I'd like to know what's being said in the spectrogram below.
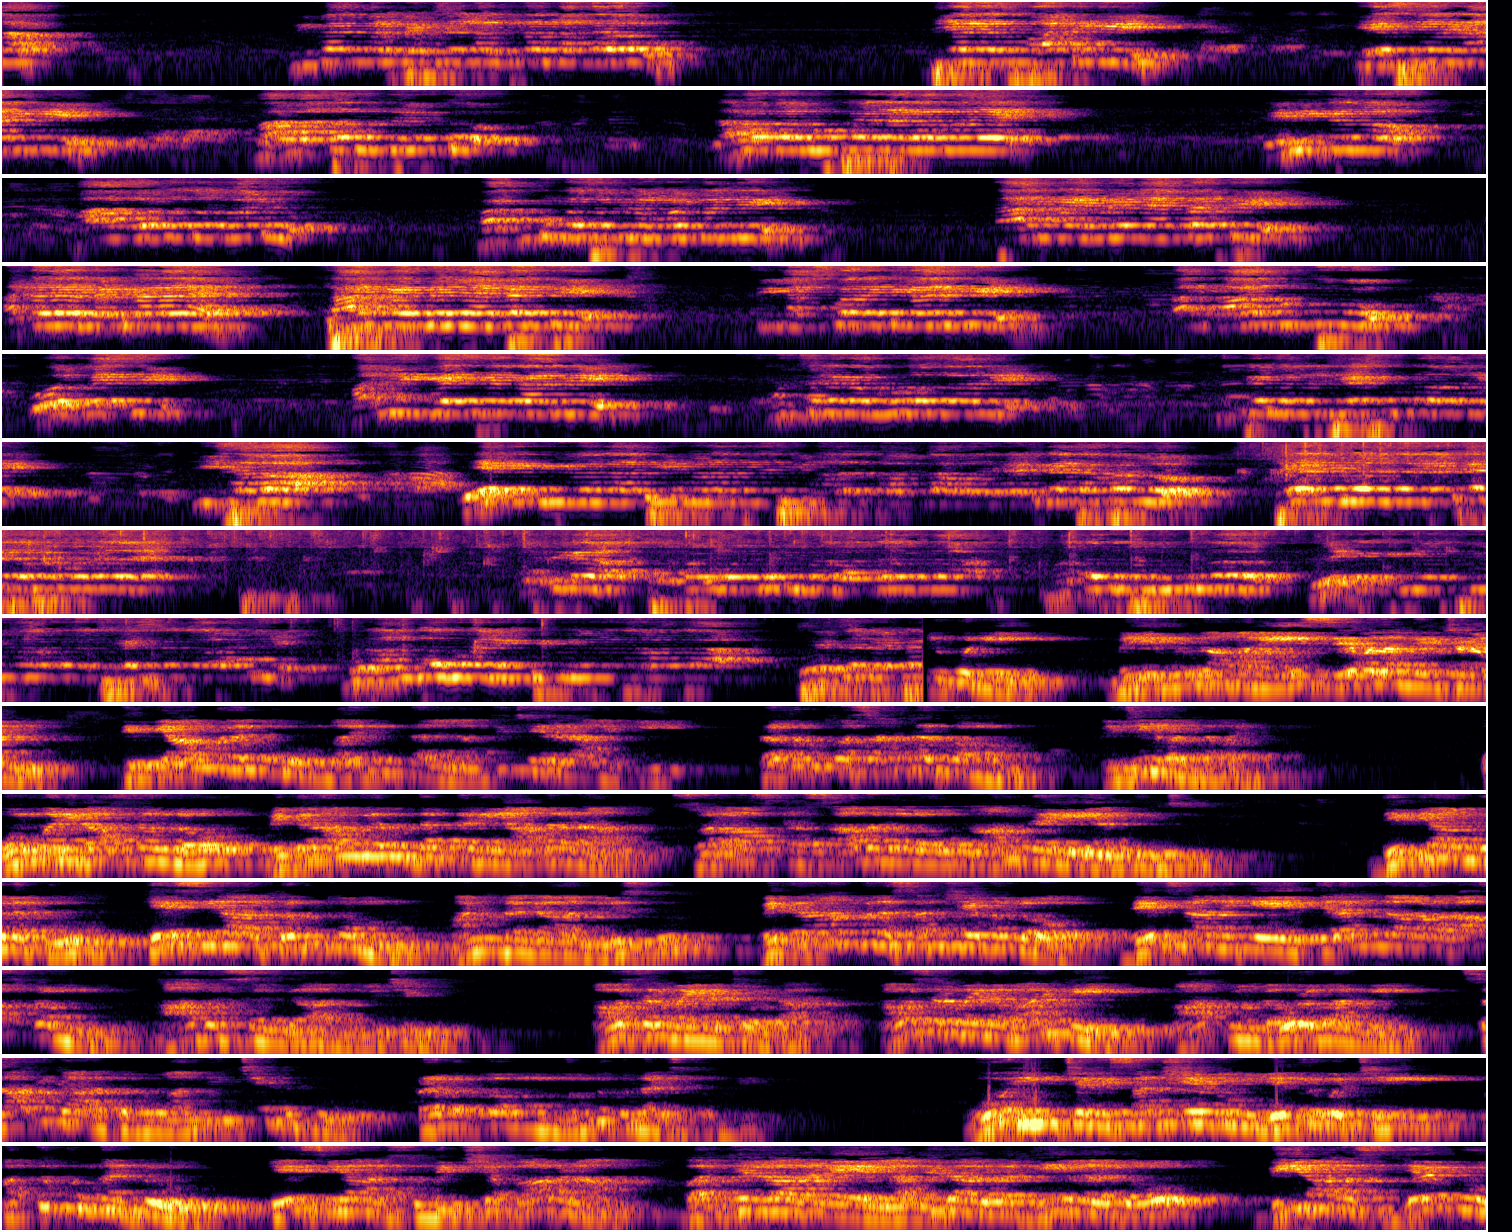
దివ్యాంగ పెన్షన్ లబ్ధిదారులందరూ టిఆర్ఎస్ పార్టీకి కేసీఆర్ గారికి మా మద్దతు తెలుపుతూ నవంబర్ ముప్పై జరగబోయే ఎన్నికల్లో మా ఓట్లతో పాటు మా కుటుంబ సభ్యుల ఓట్లన్నీ స్థానిక ఎమ్మెల్యే అభ్యర్థి అడ్డగారు పెట్టుకోవాలి స్థానిక ఎమ్మెల్యే అభ్యర్థి శ్రీ లక్ష్మారెడ్డి గారికి వారి కాలు గుర్తుకు ఓట్లేసి మళ్ళీ కేసీఆర్ గారిని ముచ్చటగా మూడోసారి ముఖ్యమంత్రి చేసుకుంటామని ఈ సభ ఏకగ్రీవంగా తీర్మానం చేసి మద్దతు పలుకుతామని గట్టిగా చెప్పండి గట్టిగా చెప్పండి గట్టిగా పెట్టండి అందుకొని మేమున్నామని సేవలందించడం దివ్యాంగులకు మరింత లబ్ధి చేరడానికి ప్రభుత్వ సంకల్పం విజయవంతమైంది. ఉమ్మడి రాష్ట్రంలో వికలాంగులకు దక్కని ఆదరణ స్వరాష్ట్ర సాధనలో కాంకరి అందించింది. దివ్యాంగులకు కేసీఆర్ ప్రభుత్వం అండగా నిలుస్తూ వికలాంగుల సంక్షేమంలో దేశానికే తెలంగాణ రాష్ట్రం ఆదర్శంగా నిలిచింది. అవసరమైన చోట అవసరమైన వారికి ఆత్మ గౌరవాన్ని సాధికారతను అందించేందుకు ప్రభుత్వం ముందుకు నడుస్తుంది. ఊహించని సంక్షేమం ఎదురు వచ్చి హత్తుకుందంటూ కేసీఆర్ సుభిక్ష పాలన వర్ధిల్లాలనే లబ్ధిదారుల దీవెనలతో బీఆర్ఎస్ గెలుపు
